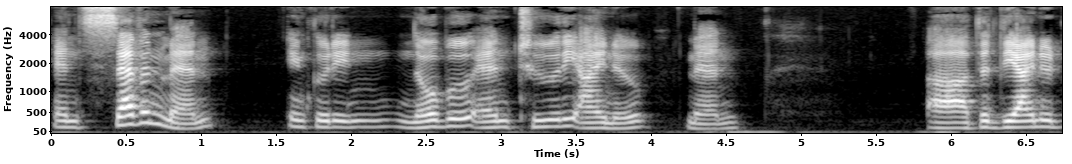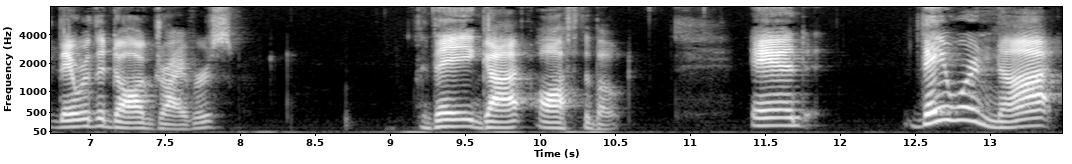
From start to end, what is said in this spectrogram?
and seven men, including Nobu and two of the Ainu men, uh, the, the Ainu, they were the dog drivers. They got off the boat. And they were not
